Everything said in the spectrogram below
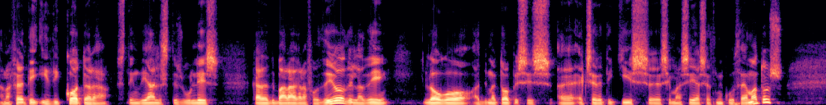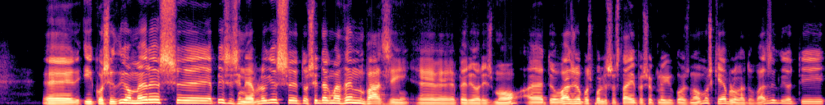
αναφέρεται ειδικότερα στην διάλυση της Βουλής κατά την παράγραφο 2, δηλαδή λόγω αντιμετώπισης ε, εξαιρετικής ε, σημασίας εθνικού θέματος. Ε, οι 22 μέρες επίσης είναι εύλογες. Το Σύνταγμα δεν βάζει περιορισμό. Το βάζει όπως πολύ σωστά είπες ο εκλογικός νόμος και εύλογα το βάζει διότι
